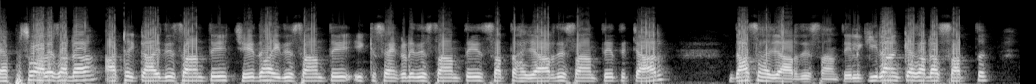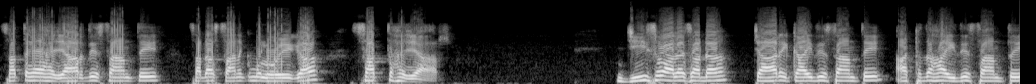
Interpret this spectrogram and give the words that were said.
ਐਫ ਸਵਾਲ ਹੈ ਸਾਡਾ 8 ਇਕਾਈ ਦੇ ਸਥਾਨ ਤੇ 6 ਦਹਾਈ ਦੇ ਸਥਾਨ ਤੇ 1 ਸੈਂਕੜੇ ਦੇ ਸਥਾਨ ਤੇ 7000 ਦੇ ਸਥਾਨ ਤੇ ਤੇ 4 10000 ਦੇ ਸਥਾਨ ਤੇ। ਲਕੀਰਾ ਅੰਕ ਹੈ ਸਾਡਾ 7 7 ਹੈ ਹਜ਼ਾਰ ਦੇ ਸਥਾਨ ਤੇ, ਸਾਡਾ ਸਥਾਨਕ ਮੁੱਲ ਹੋਏਗਾ 7000 ਜੀ ਸਵਾਲ ਹੈ ਸਾਡਾ 4 ਇਕਾਈ ਦੇ ਸਥਾਨ ਤੇ 8 ਦਹਾਈ ਦੇ ਸਥਾਨ ਤੇ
